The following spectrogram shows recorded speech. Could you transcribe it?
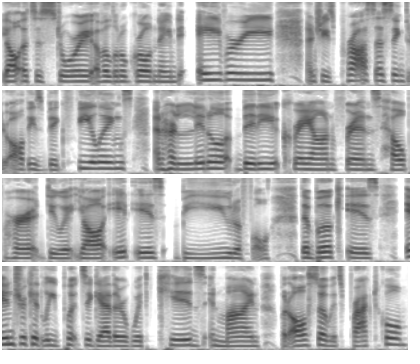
Y'all, it's a story of a little girl named Avery, and she's processing through all these big feelings, and her little bitty crayon friends help her do it. Y'all, it is beautiful. The book is intricately put together with kids in mind, but also it's practical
